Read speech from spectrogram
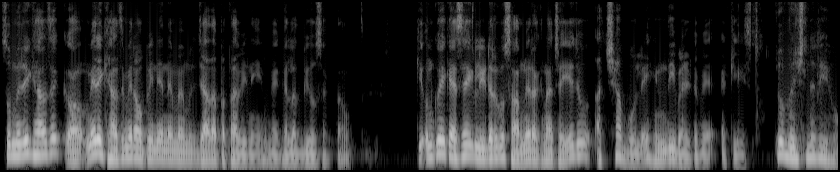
सो मेरे ख्याल से, मेरे ख्याल से मेरा ओपिनियन है, मैं, मुझे ज़्यादा पता भी नहीं है, मैं गलत भी हो सकता हूँ। कि उनको एक ऐसे एक लीडर को सामने रखना चाहिए जो अच्छा बोले हिंदी बेल्ट में एटलीस्ट जो विजनरी हो।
